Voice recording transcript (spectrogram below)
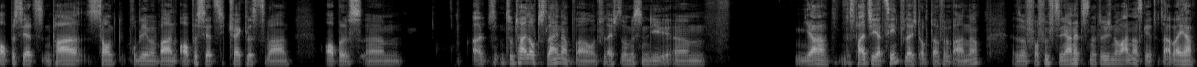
Ob es jetzt ein paar Soundprobleme waren, ob es jetzt die Tracklists waren, ob es ähm, äh, zum Teil auch das Line-Up war und vielleicht so ein bisschen die, ähm, ja, das falsche Jahrzehnt vielleicht auch dafür war, ne? Also vor 15 Jahren hätte es natürlich nochmal anders geht. Aber ja,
